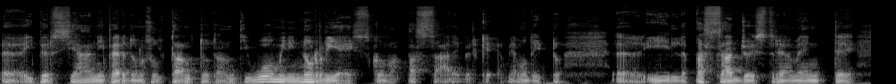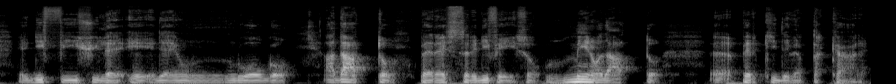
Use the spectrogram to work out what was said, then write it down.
eh, i persiani perdono soltanto tanti uomini, non riescono a passare perché abbiamo detto eh, il passaggio è estremamente eh, difficile ed è un luogo adatto per essere difeso, meno adatto eh, per chi deve attaccare.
